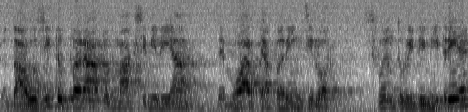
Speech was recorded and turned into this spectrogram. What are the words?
Când a auzit împăratul Maximilian de moartea părinților Sfântului Dimitrie,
